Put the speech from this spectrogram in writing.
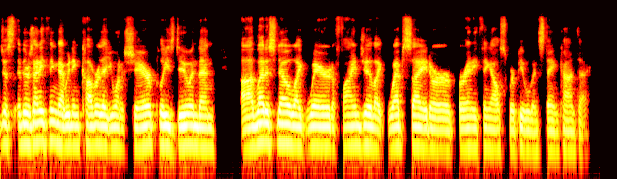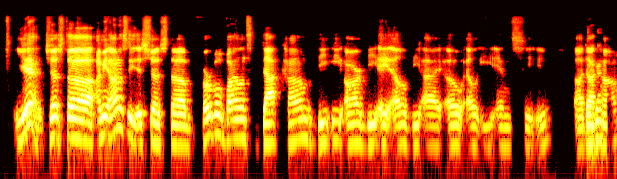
just if there's anything that we didn't cover that you want to share, please do, and then uh, let us know like where to find you, like website or or anything else where people can stay in contact. Yeah, just uh I mean honestly it's just uh verbalviolence.com, B E R B A L V I O L E N C E uh, dot okay. com.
